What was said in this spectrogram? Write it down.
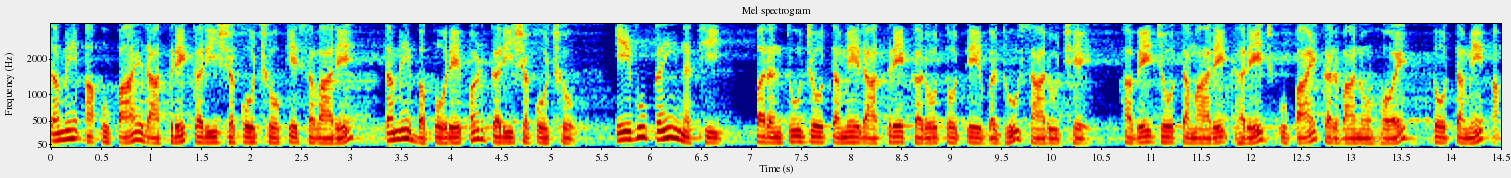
તમે આ ઉપાય રાત્રે કરી શકો છો કે સવારે, તમે બપોરે પણ કરી શકો છો. એવું કંઈ નથી, પરંતુ જો તમે રાત્રે કરો તો તે વધુ સારું છે. હવે જો તમારે ઘરે જ ઉપાય કરવાનો હોય, તો તમે આ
